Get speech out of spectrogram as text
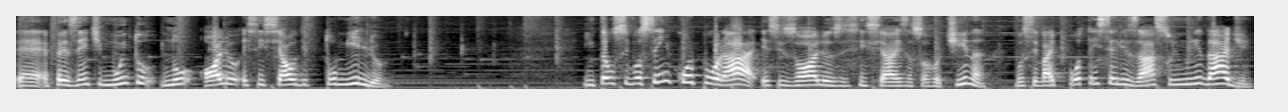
é, é presente muito no óleo essencial de tomilho. Então, se você incorporar esses óleos essenciais na sua rotina, você vai potencializar a sua imunidade,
